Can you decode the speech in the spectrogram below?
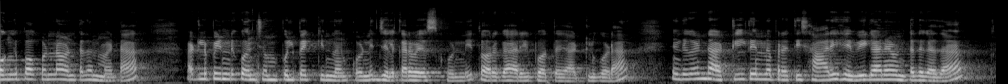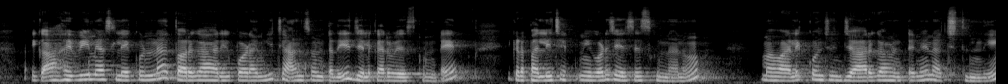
పొంగిపోకుండా ఉంటుంది అట్ల పిండి కొంచెం పులిపెక్కింది అనుకోండి జీలకర్ర వేసుకోండి త్వరగా అరిగిపోతాయి అట్లు కూడా. ఎందుకంటే అట్లు తిన్న ప్రతిసారి హెవీగానే ఉంటుంది కదా. ఇక ఆ హెవీనెస్ లేకుండా త్వరగా అరిగిపోవడానికి ఛాన్స్ ఉంటుంది జీలకర్ర వేసుకుంటే. ఇక్కడ పల్లీ చట్నీ కూడా చేసేసుకున్నాను. మా వాళ్ళకి కొంచెం జారుగా ఉంటేనే నచ్చుతుంది.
